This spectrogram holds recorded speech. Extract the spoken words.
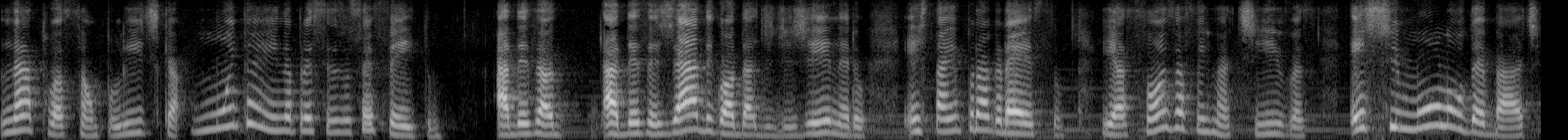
na atuação política, muito ainda precisa ser feito. A, a desejada igualdade de gênero está em progresso e ações afirmativas estimulam o debate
